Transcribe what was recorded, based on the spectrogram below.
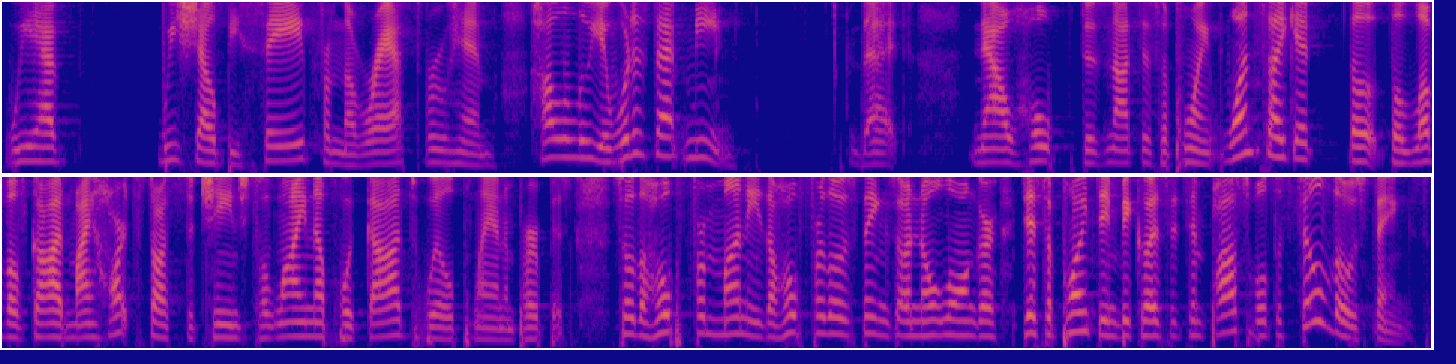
we have we shall be saved from the wrath through him. Hallelujah. What does that mean? That now hope does not disappoint. Once I get the, the love of God, my heart starts to change to line up with God's will, plan, and purpose. So the hope for money, the hope for those things are no longer disappointing because it's impossible to fill those things.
